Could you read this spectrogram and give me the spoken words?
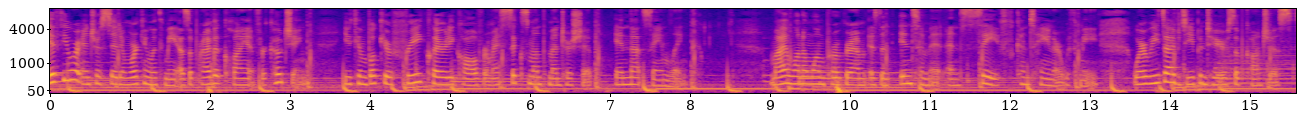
If you are interested in working with me as a private client for coaching, you can book your free clarity call for my six month mentorship in that same link. My one on one program is an intimate and safe container with me where we dive deep into your subconscious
